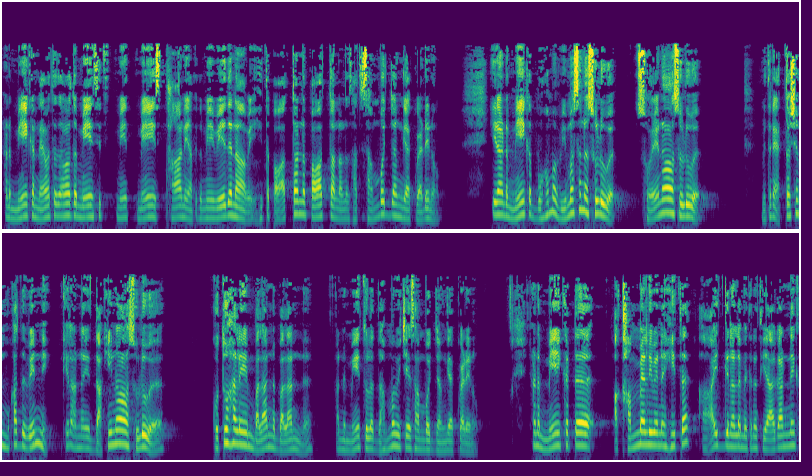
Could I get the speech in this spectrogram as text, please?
ඊට මේක නැවත නැවත මේ මේ මේ ස්ථානයේ අපිට මේ වේදනාවේ හිත පවත්වන්න පවත්වන්න අන්න සති සම්බොජ්ජංගයක් වැඩෙනවා. ඊළඟට මේක බොහොම විමසන සුළුව, සොයනා සුළුව මෙතන ඇත්ත වශයෙන් මොකද්ද වෙන්නේ කියලා අන්න ඒ දකිනා සුළුව කුතුහලයෙන් බලන්න බලන්න අන්න මේ තුල ධම්මවිචේ සම්බොජ්ජංගයක් වැඩෙනවා. ඊළඟට මේකට කම්මැලි වෙන හිත ආයිත් ගෙනල්ලා මෙතන තියාගන්න එක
